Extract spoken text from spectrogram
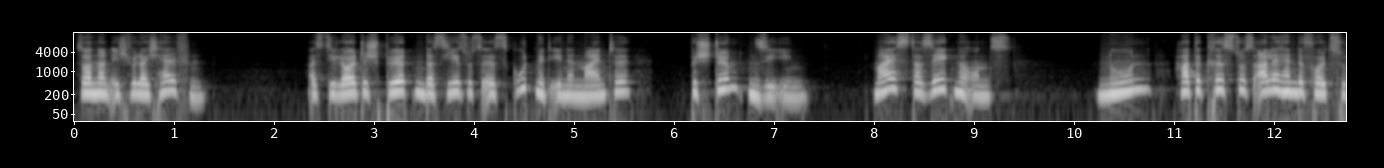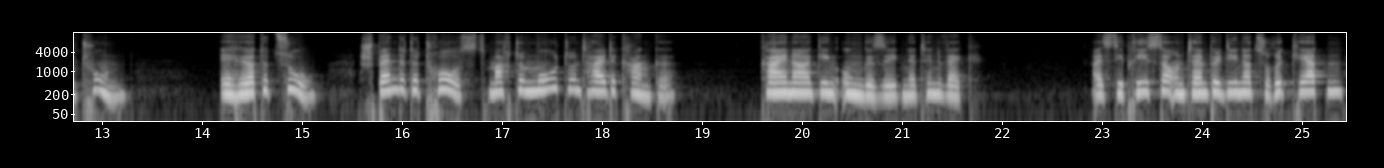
sondern ich will euch helfen. Als die Leute spürten, dass Jesus es gut mit ihnen meinte, bestürmten sie ihn. Meister, segne uns. Nun hatte Christus alle Hände voll zu tun. Er hörte zu, spendete Trost, machte Mut und heilte Kranke. Keiner ging ungesegnet hinweg. Als die Priester und Tempeldiener zurückkehrten,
